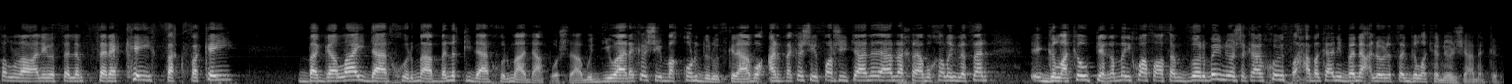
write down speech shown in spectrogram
صلی الله عليه وسلم سەرەکەی سەقفەکەی بە گەڵای دارخورما بەلقی دارخورما داپۆشرا بوو دیوارەکەشی بە قڕ دروست کرا بوو ئەرزەکەشی فەرشیتانە نەخرا بوو خەڵک لەسەر گڵەکە و پێغەمەری خوا ساسەم زۆربەی نوێشەکان خۆی سەحابەکانی بەنعلەوە لەسەر گڵەکە نوێژیانە کرد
